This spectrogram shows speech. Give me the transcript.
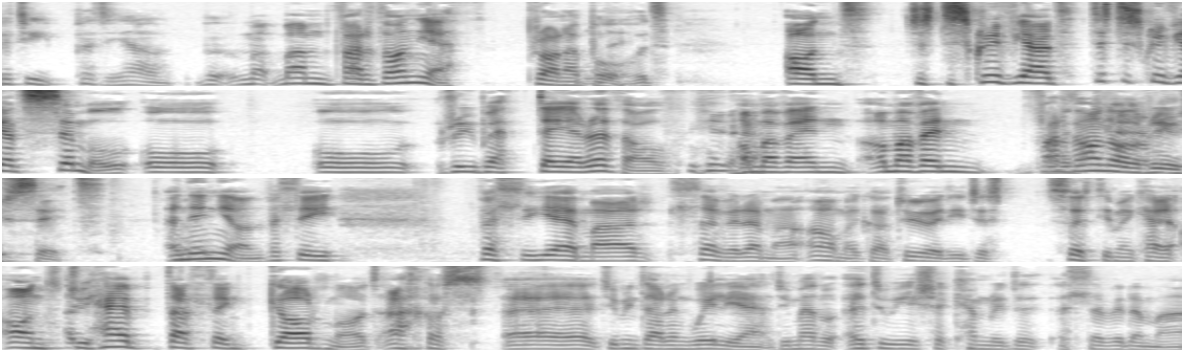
Byddi, byddi iawn. Mae'n ma farddoniaeth bron a bod, ond just disgrifiad, just disgrifiad syml o, o rhywbeth daearyddol, yeah. ond mae fe'n ma fe farddonol rhywsut. Yn union, felly, felly ie, yeah, mae'r llyfr yma, oh my god, dwi wedi just syrthi mewn cael. Ond dwi heb darllen gormod, achos uh, dwi'n mynd ar yngwyliau, dwi'n meddwl, ydw i eisiau cymryd y, y llyfr yma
